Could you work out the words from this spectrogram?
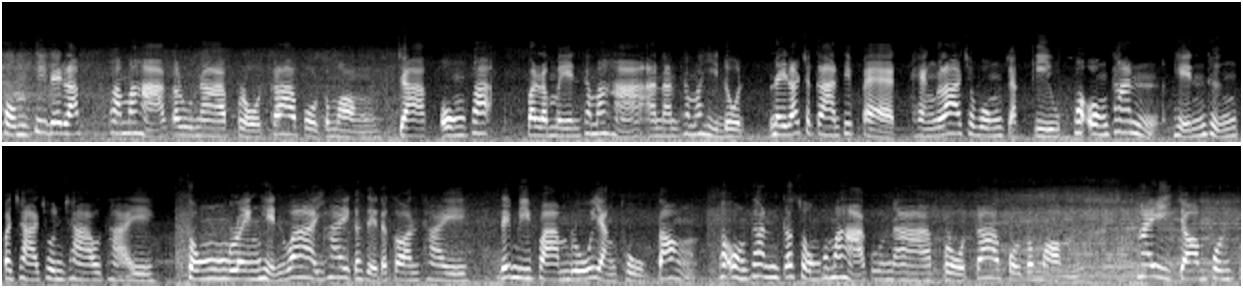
คมที่ได้รับพระมหากรุณาโปรดเกล้าโปรดกระหม่อมจากองค์พระปรเมนทมหาอนันทมหิดลในรัชกาลที่ 8 แห่งราชวงศ์จักรีพระองค์ท่านเห็นถึงประชาชนชาวไทย ทรงเล็งเห็นว่าให้เกษตรกรไทยได้มีความรู้อย่างถูกต้อง พระองค์ท่านก็ทรงพระมหากรุณา โปรดเกล้าโปรดกระหม่อม ให้จอมพลป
